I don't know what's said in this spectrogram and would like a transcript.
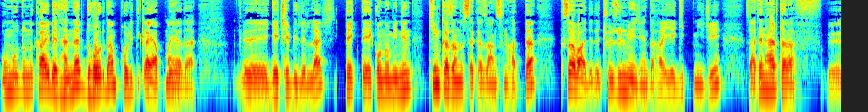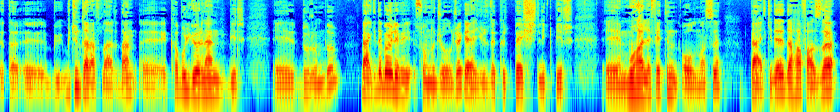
umudunu kaybedenler doğrudan politika yapmaya da e, geçebilirler. Pek de ekonominin kim kazanırsa kazansın hatta kısa vadede çözülmeyeceğini, daha iyiye gitmeyeceği zaten her taraf, e, ta, e, bütün taraflardan e, kabul görünen bir e, durumdu. Belki de böyle bir sonucu olacak. Evet %45'lik bir e, muhalefetin olması belki de daha fazla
